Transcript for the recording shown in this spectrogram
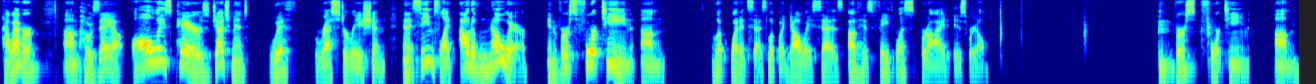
However, um, Hosea always pairs judgment with restoration. And it seems like out of nowhere, in verse 14, um, look what it says. Look what Yahweh says of his faithless bride Israel. verse 14. Um,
